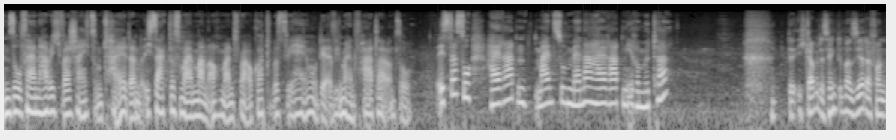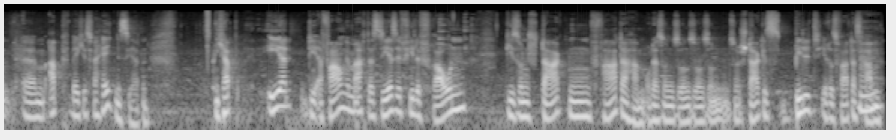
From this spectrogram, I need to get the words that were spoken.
Insofern habe ich wahrscheinlich zum Teil dann, ich sage das meinem Mann auch manchmal, oh Gott, du bist wie Helmut, wie mein Vater und so. Ist das so? Heiraten, meinst du, Männer heiraten ihre Mütter? Ich glaube, das hängt immer sehr davon ähm, ab, welches Verhältnis sie hatten. Ich habe eher die Erfahrung gemacht, dass sehr, sehr viele Frauen, die so einen starken Vater haben oder so ein, so ein, so ein, so ein starkes Bild ihres Vaters mhm. haben,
